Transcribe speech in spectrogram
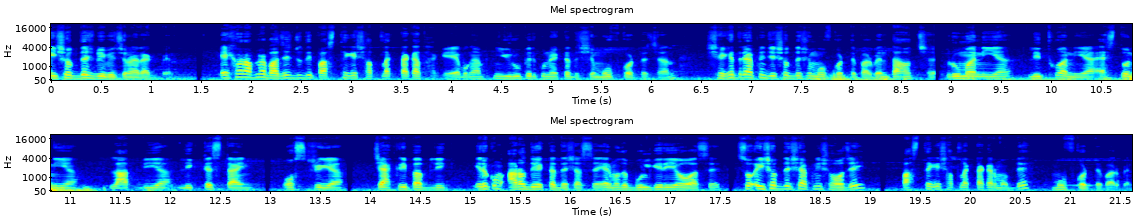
এইসব দেশ বিবেচনায় রাখবেন। এখন আপনার বাজেট যদি পাঁচ থেকে সাত লাখ টাকা থাকে এবং আপনি ইউরোপের কোনো একটা দেশে মুভ করতে চান, সেক্ষেত্রে আপনি যেসব দেশে মুভ করতে পারবেন তা হচ্ছে Romania, Lithuania, Estonia, Latvia Liechtenstein Austria চ্যাক রিপাবলিক এরকম আরও দুই একটা দেশ আছে, এর মধ্যে বুলগেরিয়াও আছে। সো এইসব দেশে আপনি সহজেই পাঁচ থেকে সাত লাখ টাকার মধ্যে মুভ করতে পারবেন।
